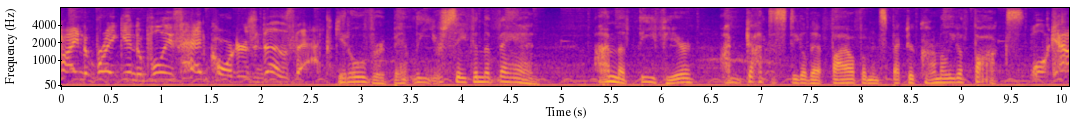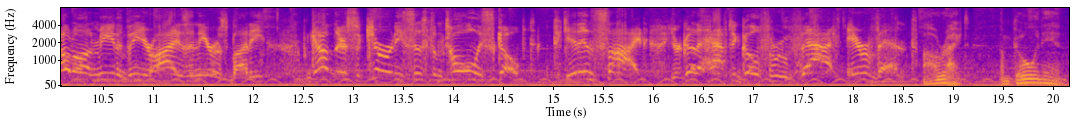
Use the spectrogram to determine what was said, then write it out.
Trying to break into police headquarters does that. Get over it, Bentley. You're safe in the van. I'm the thief here. I've got to steal that file from Inspector Carmelita Fox. Well, count on me to be your eyes and ears, buddy. Got their security system totally scoped. To get inside, you're gonna have to go through that air vent. All right, I'm going in.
